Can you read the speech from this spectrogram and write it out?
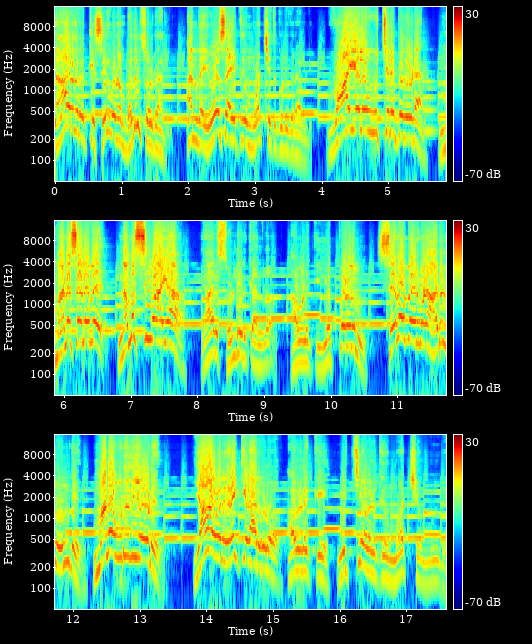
நாரதருக்கு சிவனம் பதில் சொல்றாரு. அந்த விவசாயத்துக்கு மோட்சத்தை கொடுக்கிறார். வாயளவு உச்சரிப்பதை விட மனசளவு நமசிவாயா? யாரு சொல்லியிருக்காங்களோ அவனுக்கு எப்பொழுதும் சிவபெருமன அருள் உண்டு. மன உறுதியோடு யார் அவர் நினைக்கிறார்களோ அவளுக்கு நிச்சயம் அவளுக்கு மோட்சம் உண்டு.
